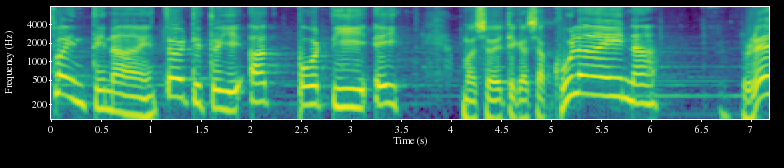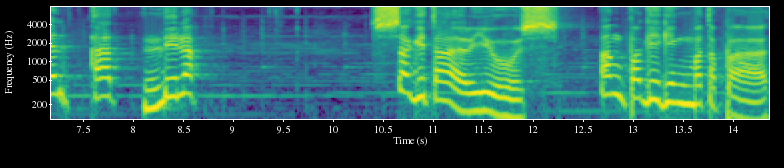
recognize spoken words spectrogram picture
29, 33 at 48. Maswerte ka sa kulay na red at lilac. Sagittarius, ang pagiging matapat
